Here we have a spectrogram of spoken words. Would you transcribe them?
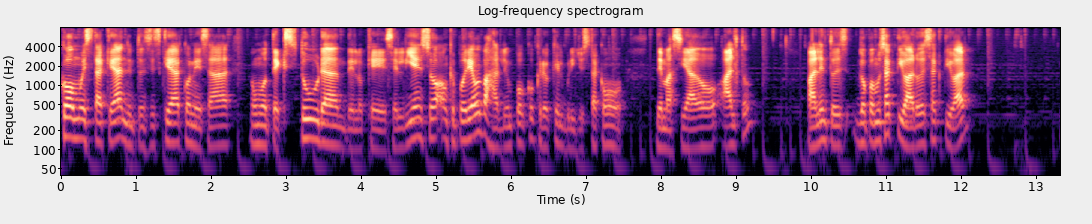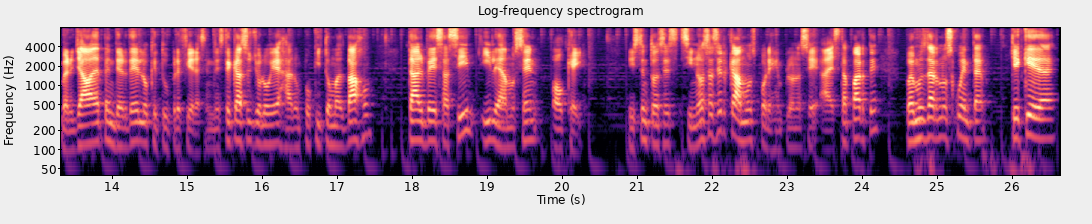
cómo está quedando. Entonces queda con esa como textura de lo que es el lienzo, aunque podríamos bajarle un poco, creo que el brillo está como demasiado alto. ¿Vale? Entonces lo podemos activar o desactivar. Bueno, ya va a depender de lo que tú prefieras. En este caso yo lo voy a dejar un poquito más bajo, tal vez así, y le damos en OK. ¿Listo? Entonces, si nos acercamos, por ejemplo, no sé, a esta parte, podemos darnos cuenta que queda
